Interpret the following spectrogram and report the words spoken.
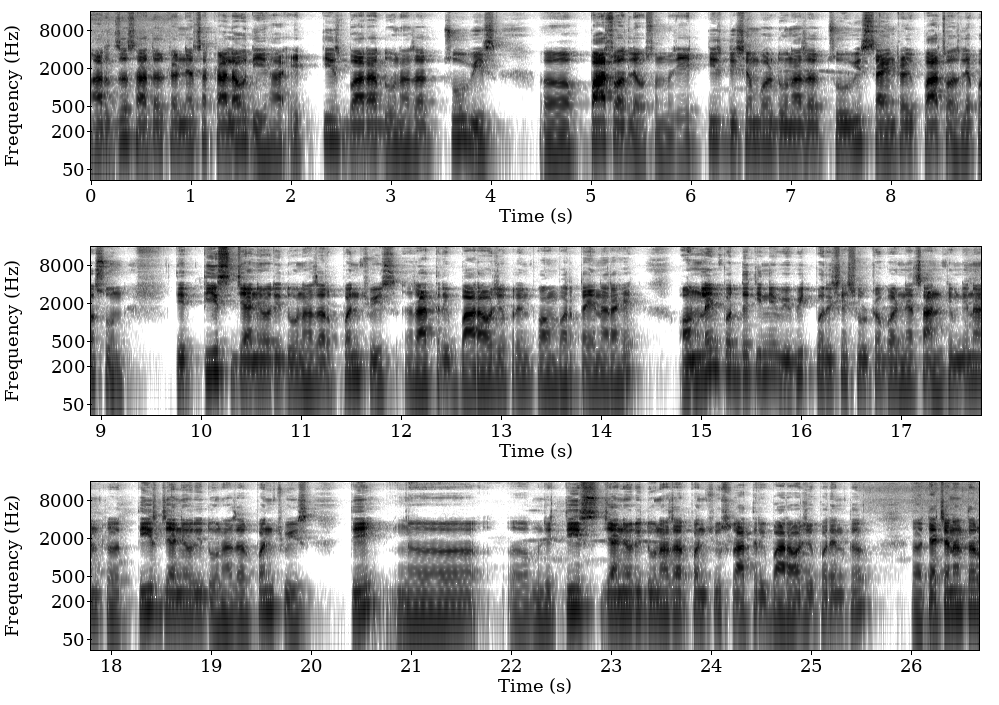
अर्ज सादर करण्याचा कालावधी हा एकतीस बारा दोन हजार चोवीस पाच वाजल्यापासून म्हणजे एकतीस डिसेंबर दोन हजार चोवीस सायंकाळी पाच वाजल्यापासून ते तीस जानेवारी दोन हजार पंचवीस रात्री बारा वाजेपर्यंत फॉर्म भरता येणार आहेत. ऑनलाईन पद्धतीने विविध परीक्षा शुल्क भरण्याचा अंतिम दिनांक तीस जानेवारी दोन हजार पंचवीस ते म्हणजे तीस जानेवारी दोन हजार पंचवीस रात्री बारा वाजेपर्यंत त्याच्यानंतर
